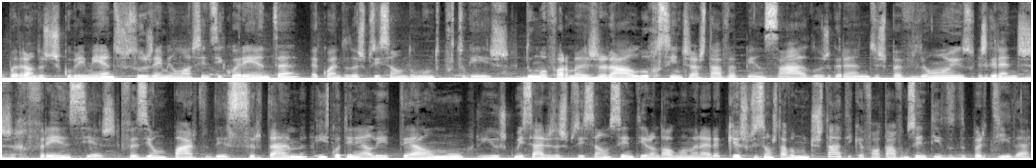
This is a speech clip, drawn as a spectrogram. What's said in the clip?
O padrão dos descobrimentos surge em 1940, a quando da exposição do mundo português. De uma forma geral, o recinto já estava pensado, os grandes pavilhões, as grandes referências que faziam parte desse certame e Cotinelli e Telmo e os comissários da exposição sentiram de alguma maneira que a exposição estava muito estática, faltava um sentido de partida.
